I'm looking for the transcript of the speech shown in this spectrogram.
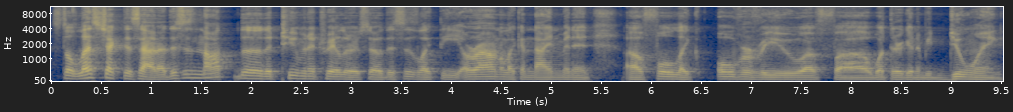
So let's check this out. Uh, this is not the the 2 minute trailer. So this is like the around like a 9 minute uh, full like overview of uh, what they're to be doing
